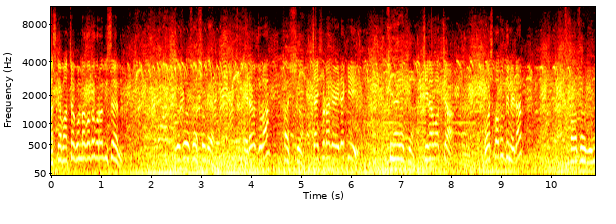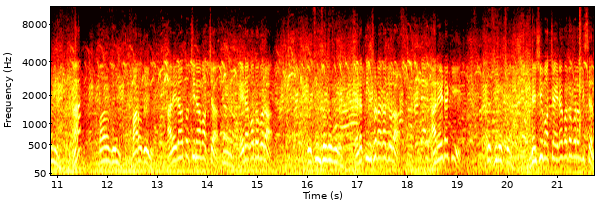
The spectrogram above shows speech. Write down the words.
আজকে বাচ্চা কোনটা কত করে দিচ্ছেন? এটা জোড়া? চারশো। টাকা এটা কি? চীনা বাচ্চা। বয়স কত দিন এটা হ্যাঁ? বারো দিন। বারো দিন। আর এটাও তো চীনা বাচ্চা। এটা কত করে তিনশো টাকা এটা তিনশো টাকা জোড়া। আর এটা কি? বাচ্চা। দেশি বাচ্চা এটা কত করে দিচ্ছেন?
